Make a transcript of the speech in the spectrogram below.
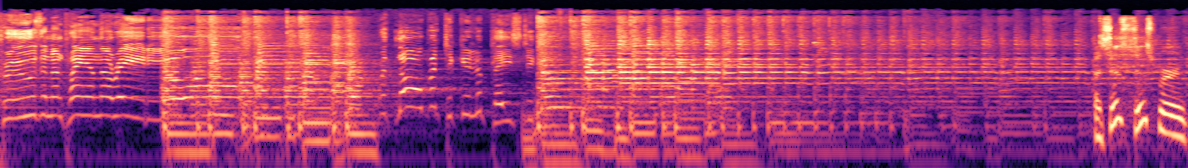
Cruising and playing the radio with no particular place to go. But since since we're,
